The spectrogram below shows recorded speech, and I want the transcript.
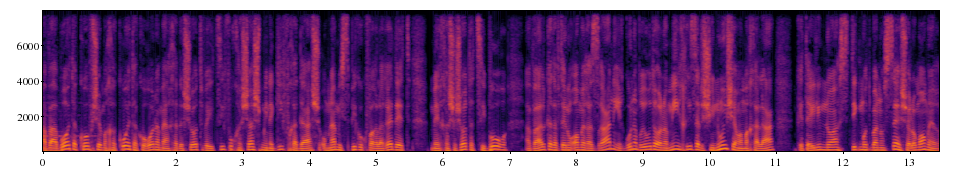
אבעבועות הקוף שמחקו את הקורונה מהחדשות והציפו חשש מנגיף חדש, אמנם הספיקו כבר לרדת מחששות הציבור, אבל כתבתנו עומר עזרן, ארגון הבריאות העולמי הכריז על שינוי שם המחלה כדי למנוע סטיגמות בנושא. שלום עומר.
